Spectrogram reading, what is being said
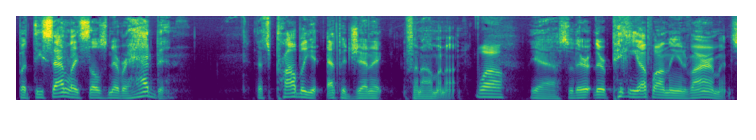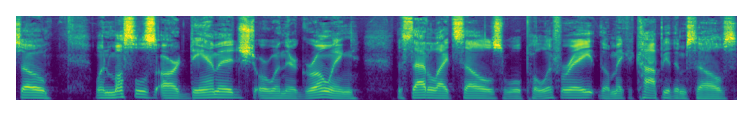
But these satellite cells never had been. That's probably an epigenetic phenomenon. wow. Yeah, so they're they're picking up on the environment. So when muscles are damaged or when they're growing, the satellite cells will proliferate. They'll make a copy of themselves,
